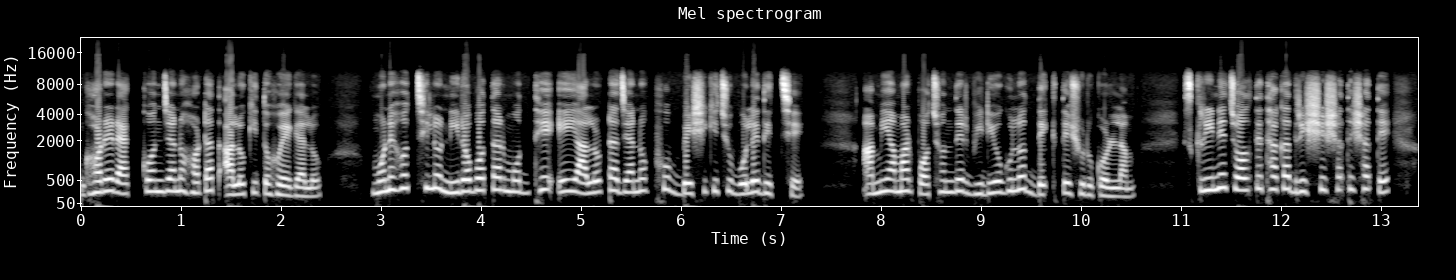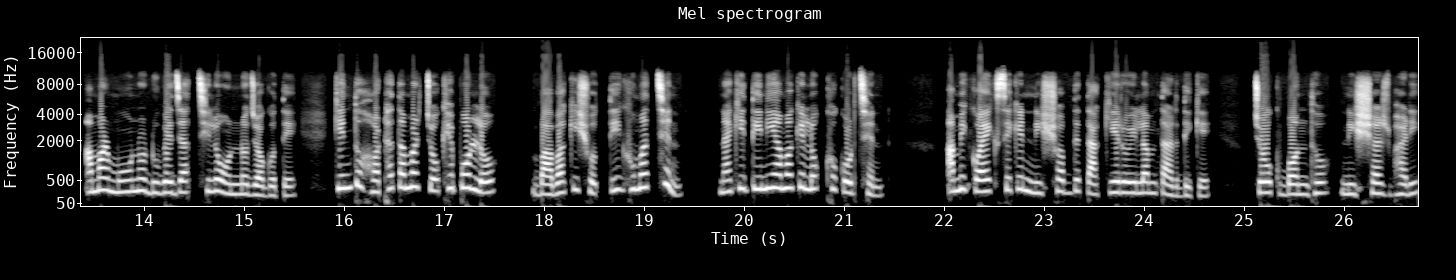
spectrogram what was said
ঘরের এক কোণ যেন হঠাৎ আলোকিত হয়ে গেল। মনে হচ্ছিল নীরবতার মধ্যে এই আলোটা যেন খুব বেশি কিছু বলে দিচ্ছে। আমি আমার পছন্দের ভিডিওগুলো দেখতে শুরু করলাম। স্ক্রিনে চলতে থাকা দৃশ্যের সাথে সাথে আমার মনও ডুবে যাচ্ছিল অন্য জগতে। কিন্তু হঠাৎ আমার চোখে পড়ল, বাবা কি সত্যিই ঘুমাচ্ছেন? নাকি তিনি আমাকে লক্ষ্য করছেন? আমি কয়েক সেকেন্ড নিঃশব্দে তাকিয়ে রইলাম তার দিকে। চোখ বন্ধ, নিঃশ্বাস ভারী,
